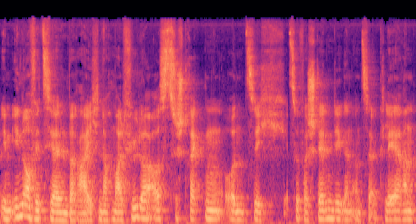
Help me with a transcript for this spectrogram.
im inoffiziellen Bereich nochmal Fühler auszustrecken und sich zu verständigen und zu erklären,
